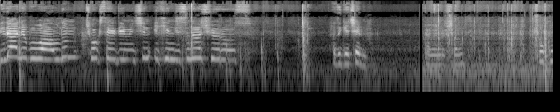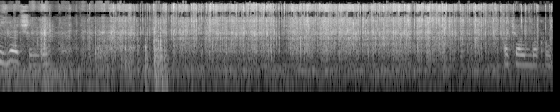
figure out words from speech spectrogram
Bir daha labubu aldım. Çok sevdiğim için ikincisini açıyoruz. Hadi geçelim. Hemen açalım. Çok hızlı açıldı. Açalım bakalım.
